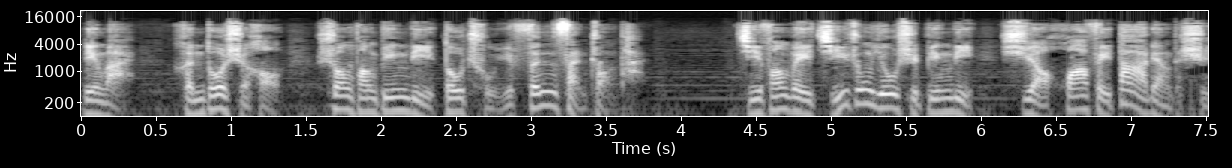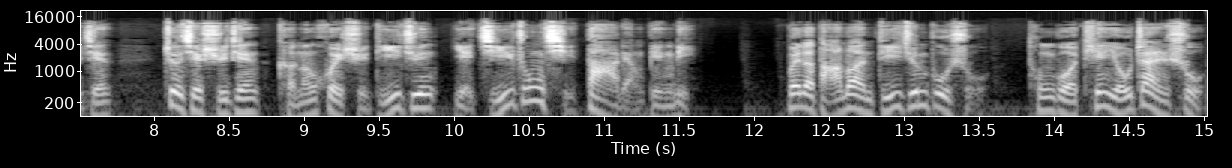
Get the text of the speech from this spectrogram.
另外，很多时候双方兵力都处于分散状态，己方为集中优势兵力需要花费大量的时间，这些时间可能会使敌军也集中起大量兵力。为了打乱敌军部署，通过添油战术，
